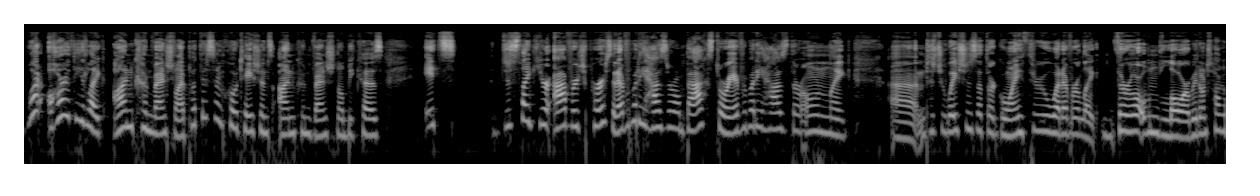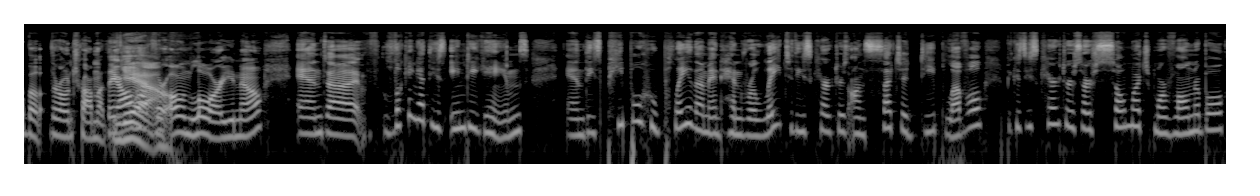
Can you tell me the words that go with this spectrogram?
what are the like unconventional. I put this in quotations unconventional because it's just like your average person. Everybody has their own backstory. Everybody has their own like um, situations that they're going through, whatever, like their own lore. We don't talk about their own trauma. They all Yeah. have their own lore, you know? And uh, looking at these indie games and these people who play them and can relate to these characters on such a deep level because these characters are so much more vulnerable,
